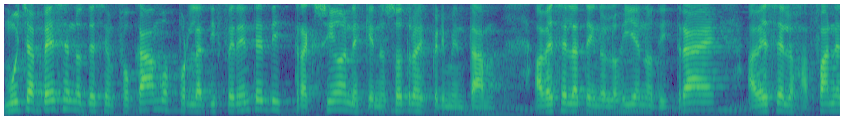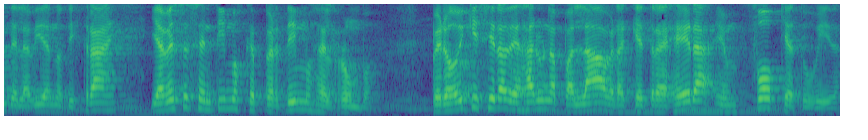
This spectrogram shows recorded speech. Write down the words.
Muchas veces nos desenfocamos por las diferentes distracciones que nosotros experimentamos. A veces la tecnología nos distrae, a veces los afanes de la vida nos distraen y a veces sentimos que perdimos el rumbo. Pero hoy quisiera dejar una palabra que trajera enfoque a tu vida.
